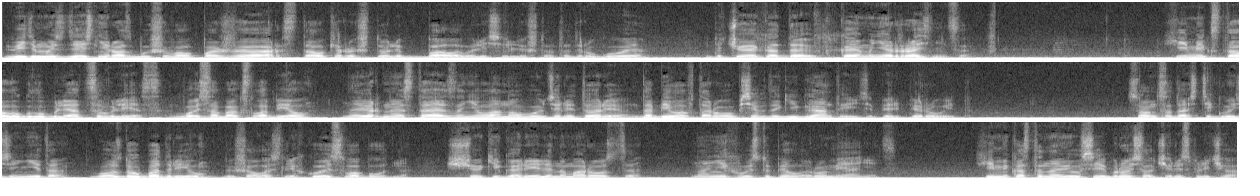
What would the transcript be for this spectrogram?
Видимо, здесь не раз бушевал пожар, сталкеры что ли баловались или что-то другое. Да что я гадаю, какая мне разница? Химик стал углубляться в лес. Вой собак слабел. Наверное, стая заняла новую территорию, добила второго псевдогиганта и теперь пирует. Солнце достигло зенита, воздух бодрил, дышалось легко и свободно. Щеки горели на морозце, на них выступил румянец. Химик остановился и бросил через плечо.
